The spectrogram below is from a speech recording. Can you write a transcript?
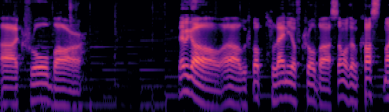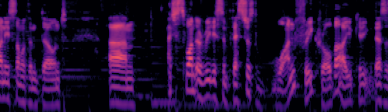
Uh, crowbar. There we go. Uh, we've got plenty of crowbars. Some of them cost money, some of them don't. Um, I just want a really simple. That's just one free crowbar. Are you kidding? There's a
